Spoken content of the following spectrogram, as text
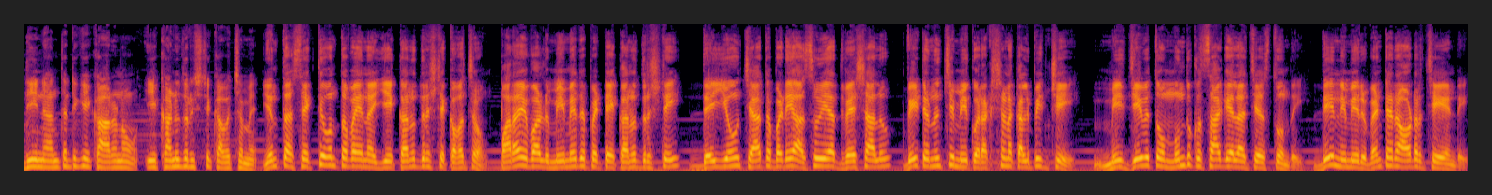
దీని అంతటికీ కారణం ఈ కనుదృష్టి కవచమే. ఇంత శక్తివంతమైన ఈ కనుదృష్టి కవచం పరాయి వాళ్ళు మీ మీద పెట్టే కనుదృష్టి దెయ్యం చేతబడే అసూయ ద్వేషాలు వీటి నుంచి మీకు రక్షణ కల్పించి మీ జీవితం ముందుకు సాగేలా చేస్తుంది. దీన్ని మీరు వెంటనే ఆర్డర్ చేయండి.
